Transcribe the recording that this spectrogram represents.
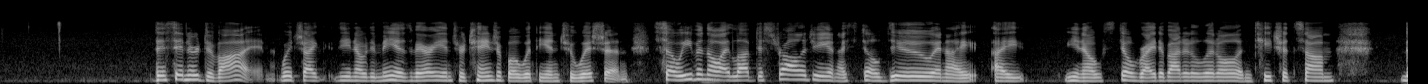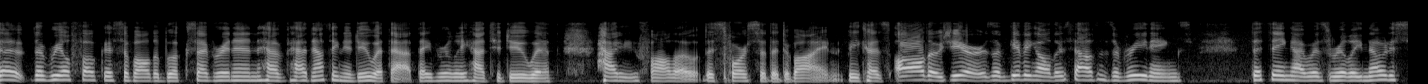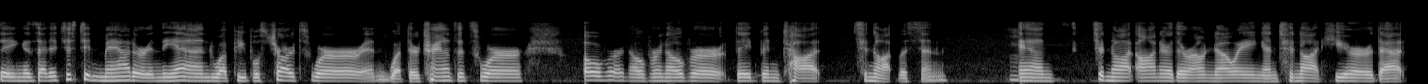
this inner divine, which I, you know, to me is very interchangeable with the intuition. So even though I loved astrology and I still do, and I, I, you know, still write about it a little and teach it some, the the real focus of all the books I've written have had nothing to do with that. They've really had to do with how do you follow this force of the divine? Because all those years of giving all those thousands of readings, the thing I was really noticing is that it just didn't matter in the end what people's charts were and what their transits were. Over and over and over, they'd been taught to not listen mm-hmm. and to not honor their own knowing and to not hear that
